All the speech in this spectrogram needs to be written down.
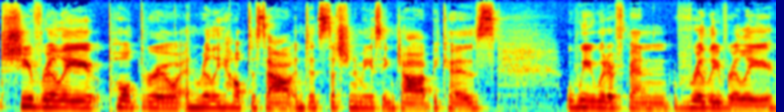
she really pulled through and really helped us out and did such an amazing job because we would have been really, really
